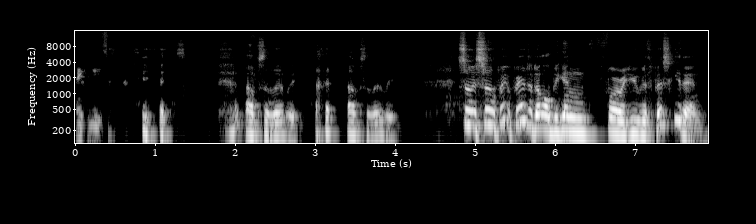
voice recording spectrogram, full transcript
take it easy. Yes, absolutely, absolutely. So, so where, where did it all begin for you with whiskey then?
